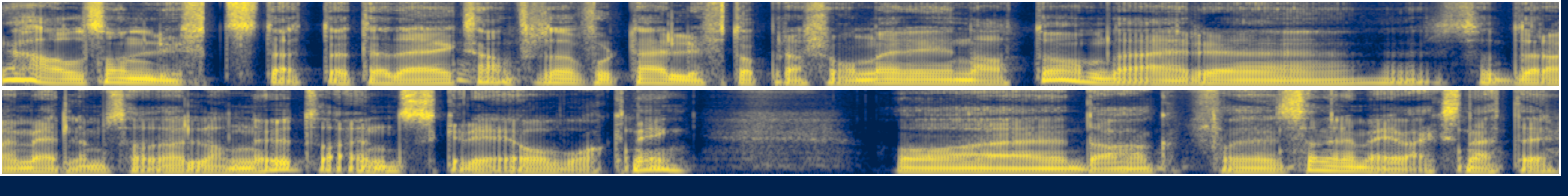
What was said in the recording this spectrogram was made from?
Ja, all sånn luftstøtte til det. ikke sant? For Så fort det er luftoperasjoner i Nato, om det er, eh, så drar medlemslandet ut, da ønsker de overvåkning. Og da sender de AVAX-en etter.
